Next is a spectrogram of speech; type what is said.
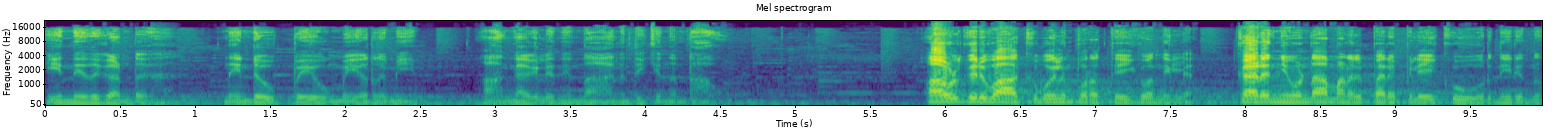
ഇന്നിത് കണ്ട് നിന്റെ ഉപ്പയും ഉമ്മയും റമിയും അങ്ങകലെ നിന്ന് ആനന്ദിക്കുന്നുണ്ടാവും. അവൾക്കൊരു വാക്കുപോലും പുറത്തേക്ക് വന്നില്ല. കരഞ്ഞുകൊണ്ട് ആ മണൽപ്പരപ്പിലേക്ക് ഊർന്നിരുന്നു.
